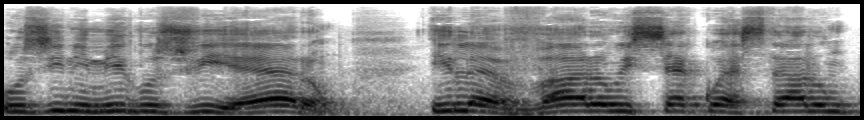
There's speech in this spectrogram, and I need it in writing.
Os inimigos vieram e levaram e sequestraram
